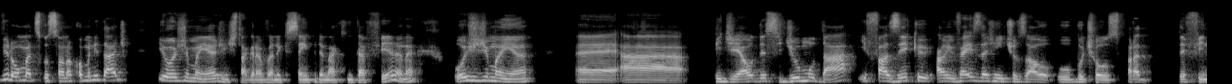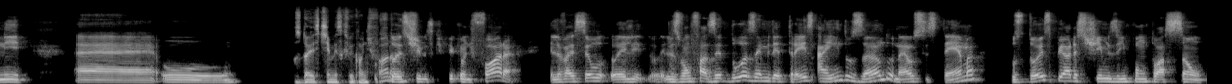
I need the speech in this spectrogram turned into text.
virou uma discussão na comunidade, e hoje de manhã, a gente está gravando aqui sempre na quinta-feira, né? Hoje de manhã, é, a PGL decidiu mudar e fazer que, ao invés da gente usar o, o Butchos para definir é, o, os dois times que ficam de fora? Os dois times que ficam de fora, ele vai ser ele, eles vão fazer duas MD3 ainda usando, né, o sistema. Os dois piores times em pontuação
